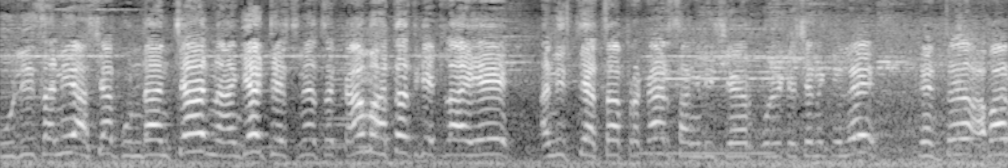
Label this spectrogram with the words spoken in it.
पोलिसांनी अशा गुंडांच्या नांग्या ठेचण्याचं काम हातात घेतलं आहे. आणि त्याचा प्रकार सांगली शहर पोलीस स्टेशन केले त्यांचं आभार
